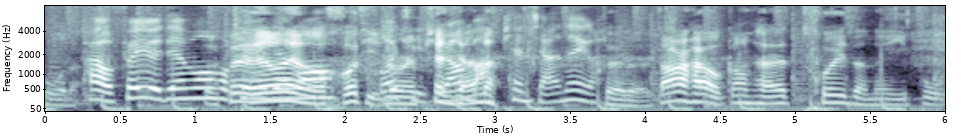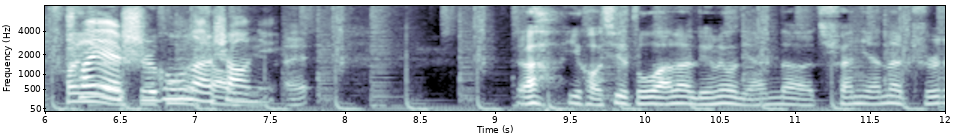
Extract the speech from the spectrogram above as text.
出的。还有飞跃巅峰和飞跃巅峰那个合体就是骗钱的，骗钱那个。对对，当然还有刚才推的那一部穿越时空的少女。哎。啊！一口气读完了零六年的全年的值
